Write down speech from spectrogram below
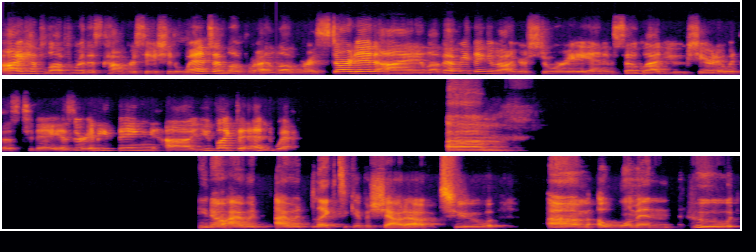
I have loved where this conversation went. I'm love I love where it started. I love everything about your story, and I'm so glad you shared it with us today. Is there anything uh, you'd like to end with? Um, you know, I would I would like to give a shout out to um, a woman who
